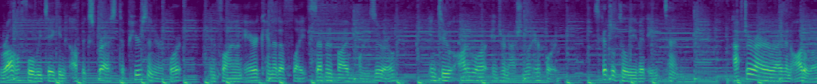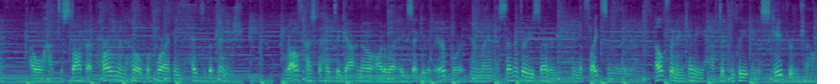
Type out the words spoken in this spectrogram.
Ralph will be taking Up Express to Pearson Airport and flying on Air Canada Flight 75.0 into Ottawa International Airport, scheduled to leave at 8:10. After I arrive in Ottawa, I will have to stop at Parliament Hill before I can head to the finish. Ralph has to head to Gatineau Ottawa Executive Airport and land a 737 in the flight simulator. Elfren and Kenny have to complete an escape room challenge.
